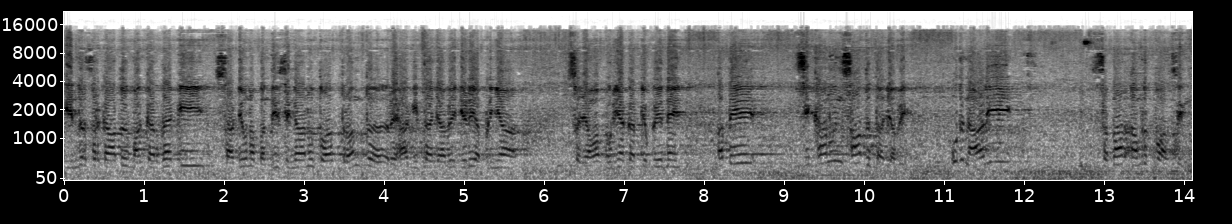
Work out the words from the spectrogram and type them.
ਕੇਂਦਰ ਸਰਕਾਰ ਤੋਂ ਮੰਗ ਕਰਦਾ ਕਿ ਸਾਡੇ ਉਹਨਾਂ ਬੰਦੀ ਸਿੰਘਾਂ ਨੂੰ ਤੁਰੰਤ ਰਿਹਾ ਕੀਤਾ ਜਾਵੇ, ਜਿਹੜੇ ਆਪਣੀਆਂ ਸਜ਼ਾਵਾਂ ਪੂਰੀਆਂ ਕਰ ਚੁੱਕੇ ਨੇ ਅਤੇ ਸਿੱਖਾਂ ਨੂੰ ਇਨਸਾਫ ਦਿੱਤਾ ਜਾਵੇ। ਉਹਦੇ ਨਾਲ ਹੀ ਸਰਦਾਰ ਅਮਰਤਪਾਲ ਸਿੰਘ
